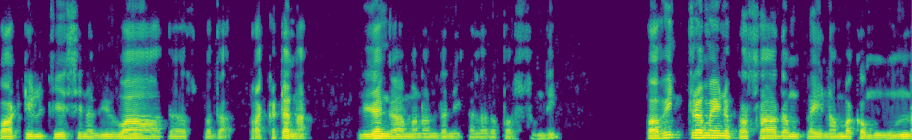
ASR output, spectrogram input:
పార్టీలు చేసిన వివాదాస్పద ప్రకటన నిజంగా మనందరినీ కలరపరుస్తుంది. పవిత్రమైన ప్రసాదంపై నమ్మకం ఉన్న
